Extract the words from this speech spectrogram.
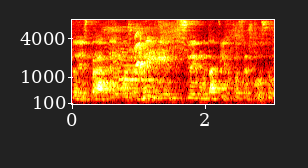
то есть брата его жены, и все ему так легко сошло с рук.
